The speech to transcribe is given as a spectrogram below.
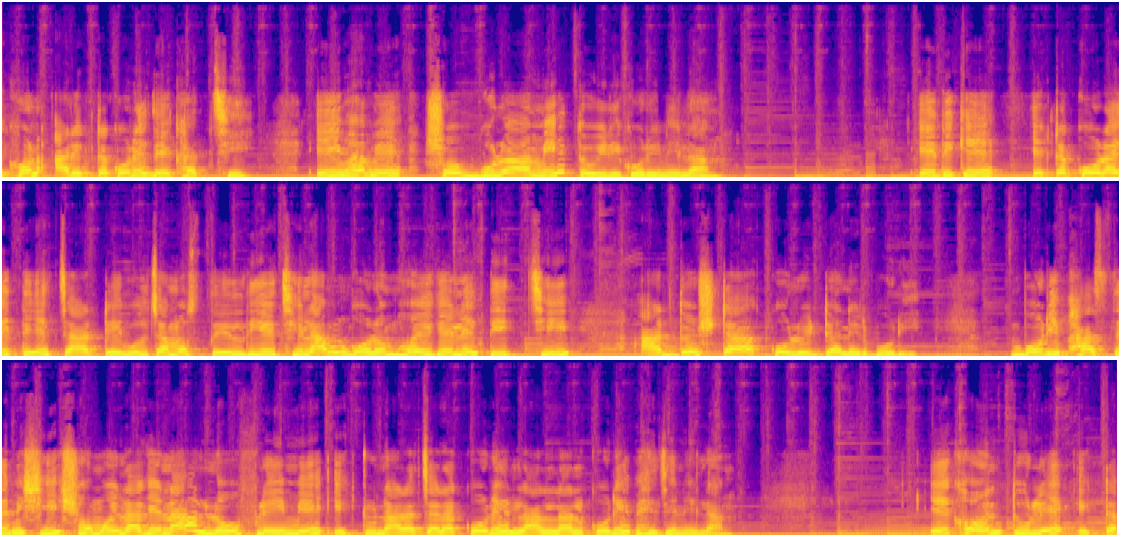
এখন আরেকটা করে দেখাচ্ছি। এইভাবে সবগুলো আমি তৈরি করে নিলাম। এদিকে একটা কড়াইতে চার টেবিল চামচ তেল দিয়েছিলাম, গরম হয়ে গেলে দিচ্ছি আট দশটা কলুর ডালের বড়ি। বড়ি ভাজতে বেশি সময় লাগে না, লো ফ্লেমে একটু নাড়াচাড়া করে লাল লাল করে ভেজে নিলাম। এখন তুলে একটা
